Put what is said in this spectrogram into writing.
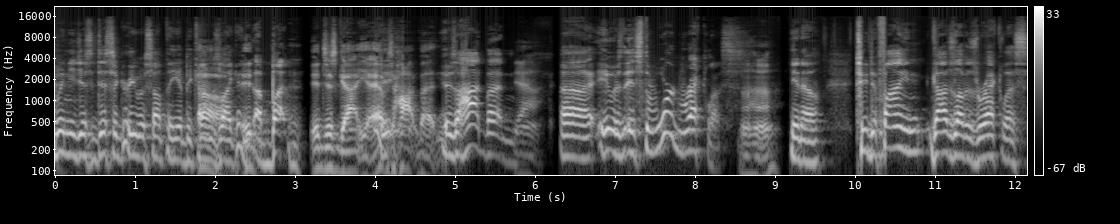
when you just disagree with something? It becomes Oh, like a, it- a button. It just got you. It was a hot button. It was a hot button. Yeah. Uh, it was. It's the word reckless. Uh huh. You know, to define God's love as reckless,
